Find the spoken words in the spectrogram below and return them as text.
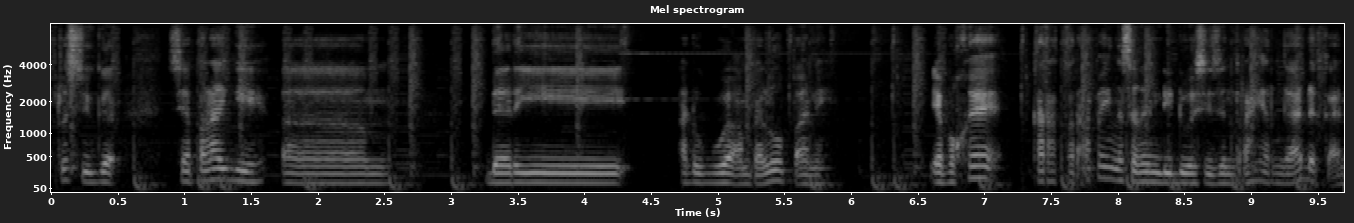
Terus juga siapa lagi? Um, dari aduh gue sampai lupa nih. Ya pokoknya karakter apa yang ngeselin di dua season terakhir nggak ada kan?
